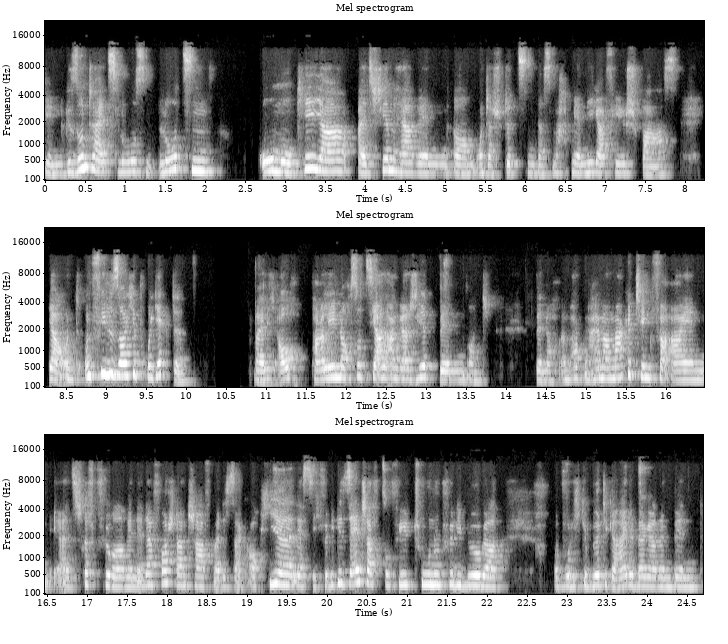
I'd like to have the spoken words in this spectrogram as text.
den Gesundheitslotsen Omo Kea als Schirmherrin ähm, unterstützen. Das macht mir mega viel Spaß. Ja, und, und viele solche Projekte weil ich auch parallel noch sozial engagiert bin und bin noch im Hockenheimer Marketingverein als Schriftführerin in der Vorstandschaft, weil ich sage, auch hier lässt sich für die Gesellschaft so viel tun und für die Bürger, obwohl ich gebürtige Heidelbergerin bin.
